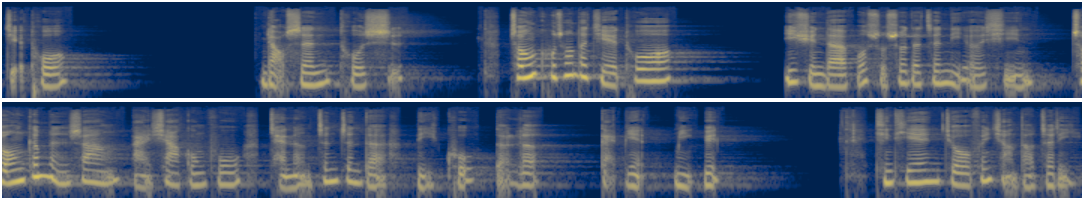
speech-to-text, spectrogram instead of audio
解脱，了生脱死，从苦中的解脱，依循的佛所说的真理而行，从根本上来下功夫，才能真正的离苦得乐，改变命运。今天就分享到这里，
